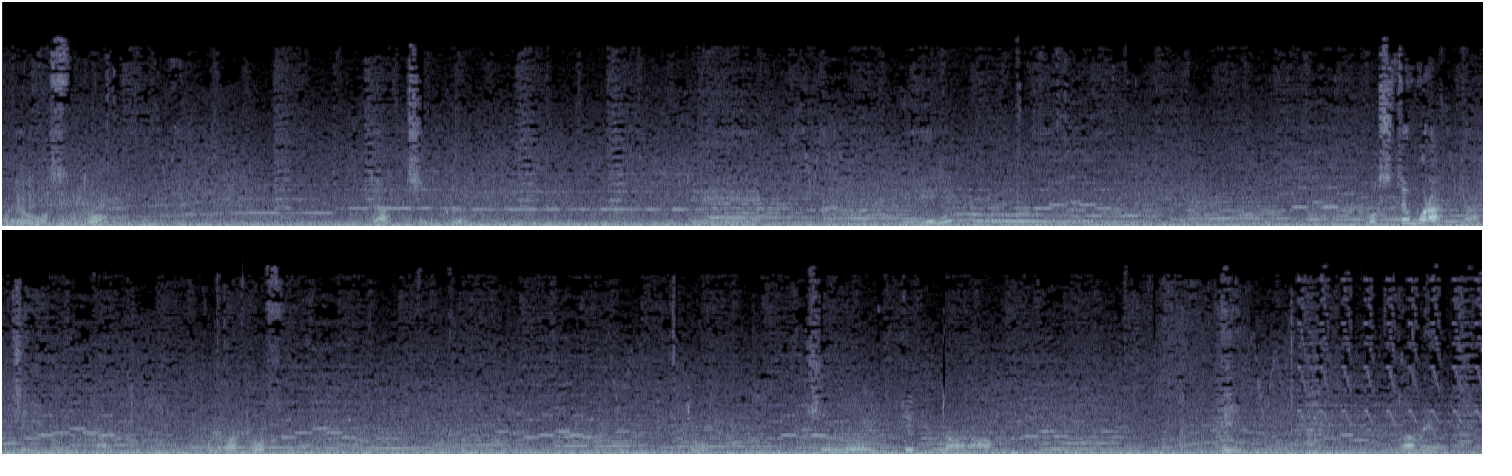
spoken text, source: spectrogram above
これを押すと、で、あっち行く。で、え押してもらってあっちに乗りたいけど、これはどうする？のと、こっち向いてたら、えい、ダメよね。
